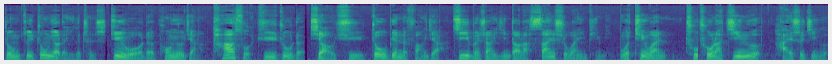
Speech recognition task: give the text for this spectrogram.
中最重要的一个城市，据我的朋友讲，他所居住的小区周边的房价基本上已经到了三十万一平米。我听完，除除了惊愕。还是金额，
